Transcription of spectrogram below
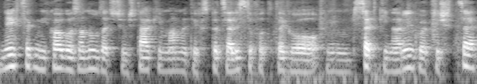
Nie chcę nikogo zanudzać czymś takim. Mamy tych specjalistów od tego mm, setki na rynku. Jak ktoś chce,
